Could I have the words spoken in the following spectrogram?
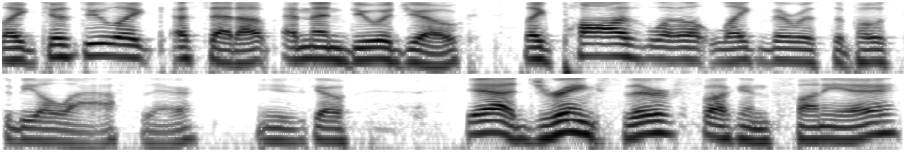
like just do like a setup and then do a joke like pause li- like there was supposed to be a laugh there and you just go yeah drinks they're fucking funny eh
